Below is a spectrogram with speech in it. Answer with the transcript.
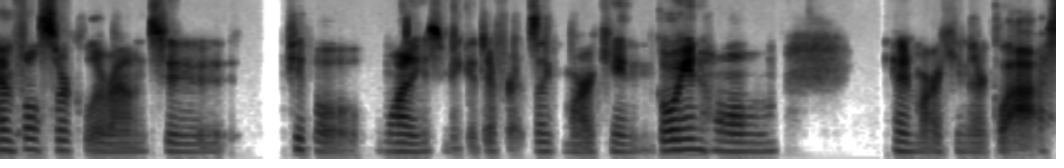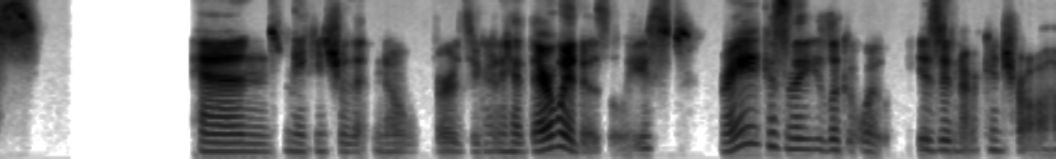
and full circle around to people wanting to make a difference, like marking, going home and marking their glass and making sure that no birds are going to hit their windows at least, right? Because then you look at what is in our control.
